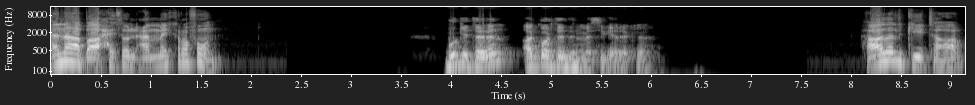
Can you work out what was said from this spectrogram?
أنا باحث عن ميكروفون Bu gitarın akort edilmesi gerekiyor. هذا الجيتار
